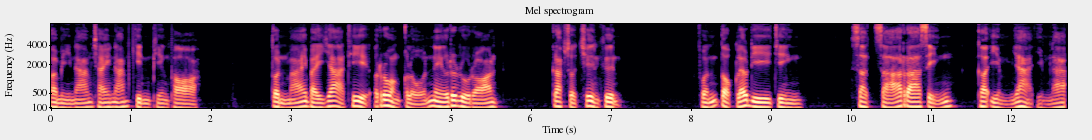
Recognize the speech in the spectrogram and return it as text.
ก็มีน้ำใช้น้ำกินเพียงพอ ต้นไม้ใบหญ้าที่ร่วงโกลนในฤดูร้อน กลับสดชื่นขึ้น ฝนตกแล้วดีจริง สัตว์สาราสิงก็อิ่มหญ้าอิ่มน้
